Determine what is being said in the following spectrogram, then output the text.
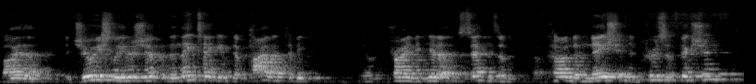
by the, the Jewish leadership, and then they take him to Pilate to be you know, trying to get a sentence of, condemnation and crucifixion.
